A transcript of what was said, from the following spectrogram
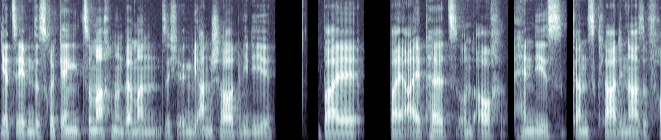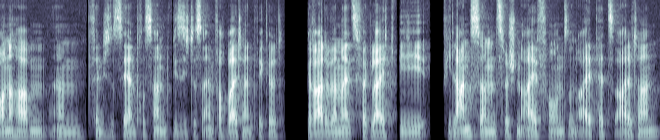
Jetzt eben das rückgängig zu machen und wenn man sich irgendwie anschaut, wie die bei, bei iPads und auch Handys ganz klar die Nase vorne haben, ähm, finde ich das sehr interessant, wie sich das einfach weiterentwickelt. Gerade wenn man jetzt vergleicht, wie, wie langsam inzwischen iPhones und iPads altern,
